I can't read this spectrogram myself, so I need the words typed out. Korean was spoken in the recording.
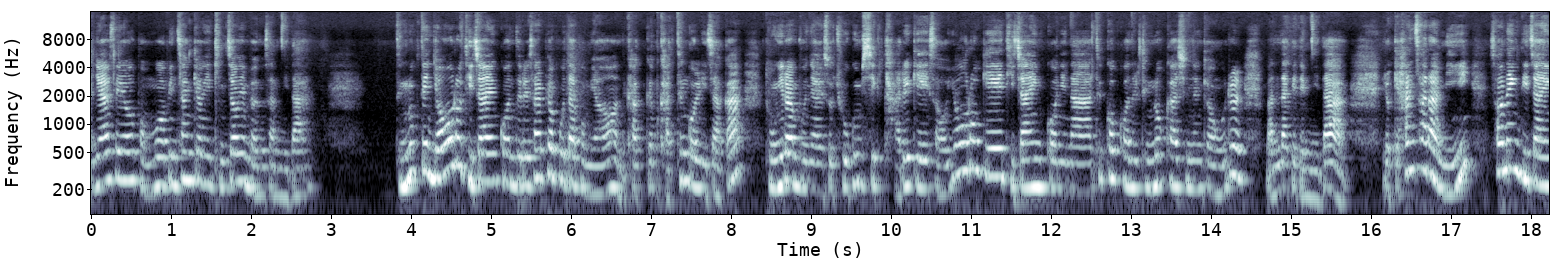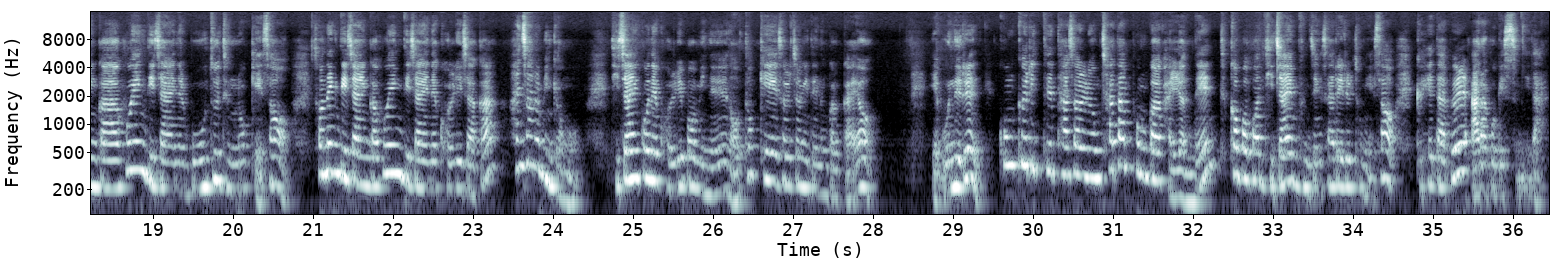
안녕하세요. 법무법인 창경의 김정현 변호사입니다. 등록된 여러 디자인권들을 살펴보다 보면 가끔 같은 권리자가 동일한 분야에서 조금씩 다르게 해서 여러 개의 디자인권이나 특허권을 등록하시는 경우를 만나게 됩니다. 이렇게 한 사람이 선행 디자인과 후행 디자인을 모두 등록해서 선행 디자인과 후행 디자인의 권리자가 한 사람인 경우 디자인권의 권리 범위는 어떻게 설정이 되는 걸까요? 예, 오늘은 콘크리트 타설용 차단폼과 관련된 특허법원 디자인 분쟁 사례를 통해서 그 해답을 알아보겠습니다.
